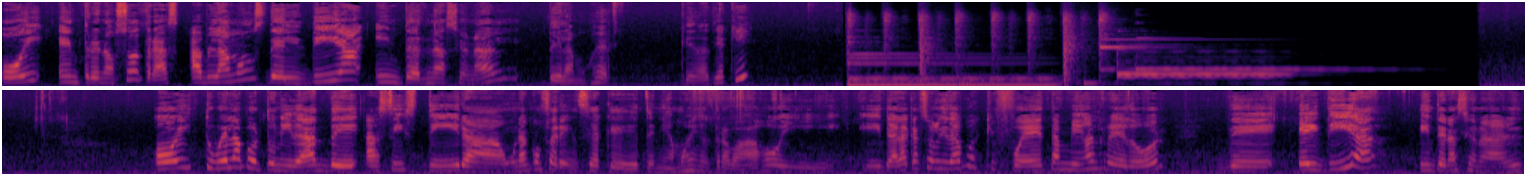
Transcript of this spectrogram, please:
Hoy entre nosotras hablamos del Día Internacional de la Mujer. Quédate aquí. Hoy tuve la oportunidad de asistir a una conferencia que teníamos en el trabajo y, da la casualidad pues que fue también alrededor de el Día Internacional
